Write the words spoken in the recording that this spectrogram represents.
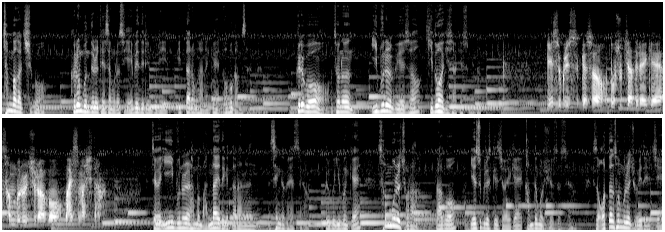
천막을 치고 그런 분들을 대상으로 해서 예배드린 분이 있다는 거 하는 게 너무 감사한 거예요. 그리고 저는 이분을 위해서 기도하기 시작했습니다. 예수 그리스도께서 노숙자들에게 선물을 주라고 말씀하시다. 제가 이분을 한번 만나야 되겠다라는 생각을 했어요. 그리고 이분께 선물을 줘라라고 예수 그리스도께서 저에게 감동을 주셨었어요. 그래서 어떤 선물을 줘야 될지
